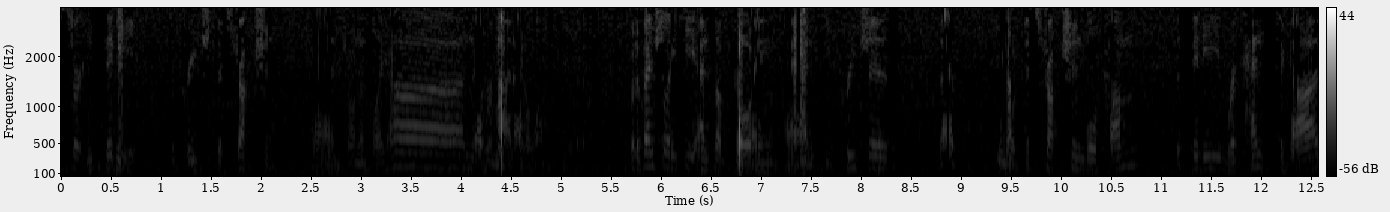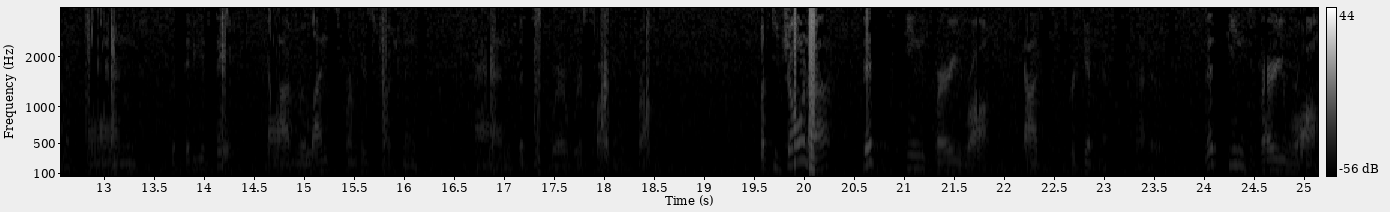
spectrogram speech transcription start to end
a certain city to preach destruction. And Jonah's like, uh, never mind, I don't want to do this. But eventually, he ends up going and he preaches that you know destruction will come. The city repents to God, and the city is saved. God relents from his judgments, and this is where we're starting from. But to Jonah, this seemed very wrong. God's forgiveness, that is. This seemed very wrong,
